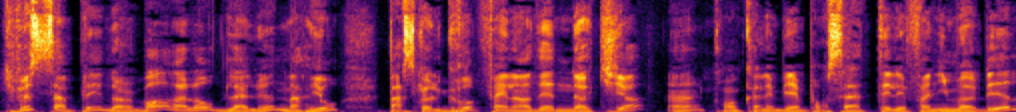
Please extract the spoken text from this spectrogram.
qui puisse s'appeler d'un bord à l'autre de la Lune, Mario, parce que le groupe finlandais Nokia, hein, qu'on connaît bien pour sa téléphonie mobile,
